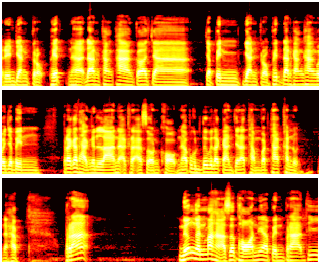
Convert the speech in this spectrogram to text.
เหรียญยันเกราะเพชรนะฮะด้านข้างๆ ก็จะจะเป็นยันเกราะเพชรด้านข้างๆ ก็จะเป็นพระคาถาเงินล้านนะอักขระอักษรขอมนะครับพระคุณด้วยเวลาการจนธรรมวัดท่าขนุนนะครับ พระเนื้อเงินมหาสะท้อนเนี่ยเป็นพระที่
